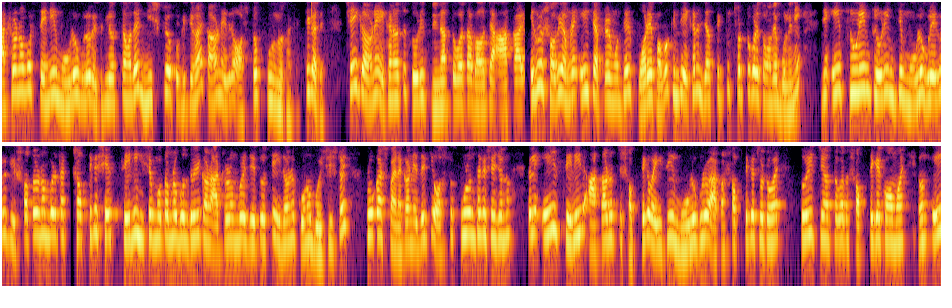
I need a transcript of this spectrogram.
আঠারো নম্বর শ্রেণির মৌলগুলো বেসিক্যালি হচ্ছে আমাদের নিষ্ক্রিয় প্রকৃতির হয়, কারণ এদের অষ্টক পূর্ণ থাকে, ঠিক আছে? সেই কারণে এখানে হচ্ছে তড়িৎ ঋণাত্মকতা বা হচ্ছে আকার, এগুলো সবই আমরা এই চ্যাপ্টারের মধ্যে পরে পাবো। কিন্তু এখানে জাস্ট একটু ছোট্ট করে তোমাদের বলে নিই যে এই ফ্লুরিন ক্লোরিন যে মৌলগুলো, এগুলো কি সতেরো নম্বরে থাকে? সব থেকে শেষ শ্রেণি হিসেব মতো আমরা বলতে পারি, কারণ আঠারো নম্বরে যেহেতু হচ্ছে এই ধরনের কোনো বৈশিষ্ট্যই প্রকাশ পায় না, কারণ এদের কি অষ্টক পূরণ থাকে সেই জন্য। তাহলে এই শ্রেণির আকার হচ্ছে সব থেকে বা এই শ্রেণির মৌলগুলোর আকার সব থেকে ছোট হয়, তড়িৎ ঋণাত্মকতা সব থেকে কম হয় এবং এই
